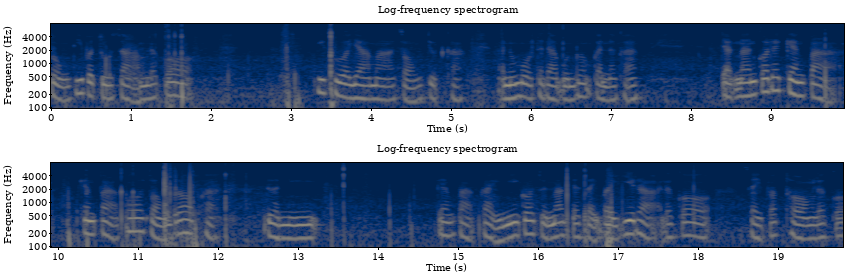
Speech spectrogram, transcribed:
ส่งที่ประตูสามแล้วก็ ที่ครัวยามาสองจุดค่ะ อนุโมทนาบุญร่วมกันนะคะ จากนั้นก็ได้แกงป่า แกงป่าข้อสองรอบค่ะ เดือนนี้ แกงป่าไก่นี่ก็ส่วนมากจะใส่ใบยี่หร่าแล้วก็ใส่ฟักทองแล้วก็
